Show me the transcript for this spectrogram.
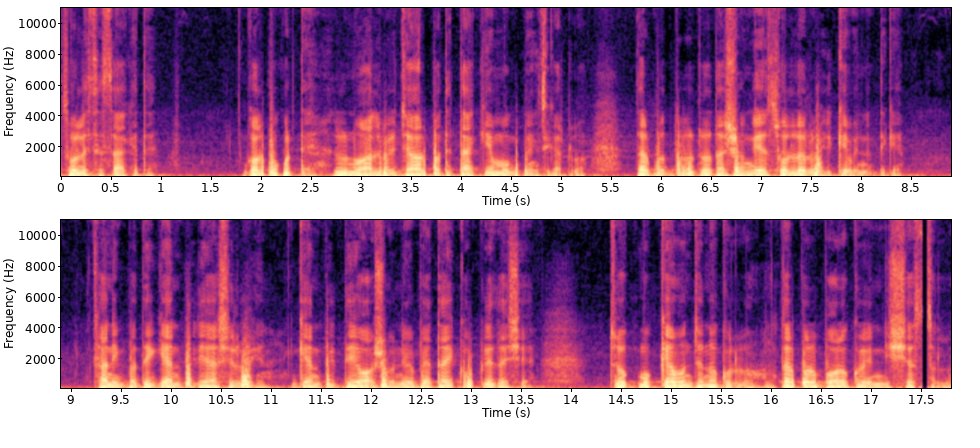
চলেছে চা খেতে। গল্প করতে রুনু আলবির যাওয়ার পথে তাকিয়ে মুখ ভেঙচি কাটলো। তারপর দ্রুততার সঙ্গে চলল রুহির কেবিনের দিকে। খানিক বাদে জ্ঞান ফিরে আসে রুহির। জ্ঞান ফিরতে অসহনীয় ব্যথায় কুকড়ে যায় সে। চোখ মুখ কেমন যেন করল। তারপর বড় করে নিঃশ্বাস ছাড়লো।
